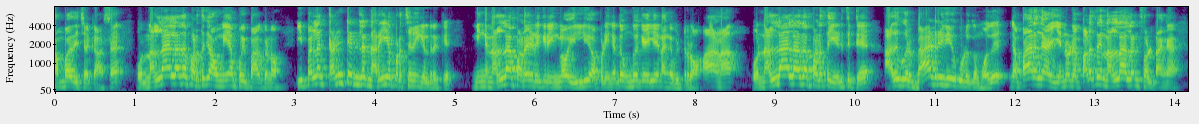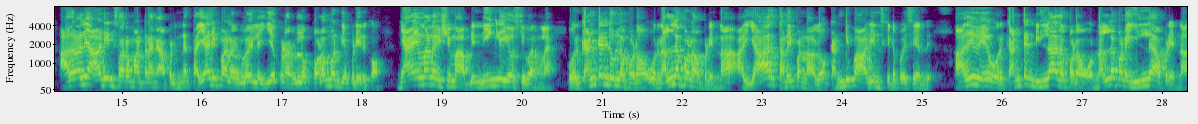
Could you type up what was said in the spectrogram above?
சம்பாதிச்ச காசை ஒரு நல்லா இல்லாத படத்துக்கு அவங்க ஏன் போய் பார்க்கணும்? இப்பெல்லாம் கண்டென்ட்ல நிறைய பிரச்சனைகள் இருக்கு. நீங்க நல்லா படம் எடுக்கிறீங்களோ இல்லையோ அப்படிங்கறத உங்க கையிலேயே நாங்க விட்டுறோம். ஆனா ஒரு நல்லா இல்லாத படத்தை எடுத்துட்டு அதுக்கு ஒரு பேட் ரிவ்யூ கொடுக்கும் போது இங்க பாருங்க என்னோட படத்துக்கு நல்லா இல்லைன்னு சொல்லிட்டாங்க. அதனாலேயே ஆடியன்ஸ் வர மாட்டாங்க அப்படின்னு தயாரிப்பாளர்களோ இல்ல இயக்குனர்களோ புலம்புறது எப்படி இருக்கும்? நியாயமான விஷயமா அப்படின்னு நீங்களே யோசிச்சு பாருங்களேன். ஒரு கண்டென்ட் உள்ள படம் ஒரு நல்ல படம் அப்படின்னா அது யார் தடை பண்ணாலும் கண்டிப்பா ஆடியன்ஸ் கிட்ட போய் சேருது. அதுவே ஒரு கண்டென்ட் இல்லாத படம் ஒரு நல்ல படம் இல்லை அப்படின்னா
